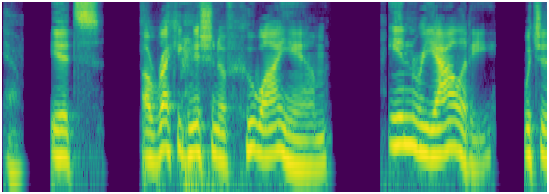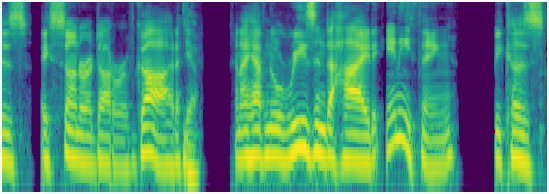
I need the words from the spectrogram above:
Yeah. It's a recognition of who I am in reality, which is a son or a daughter of God. Yeah. And I have no reason to hide anything because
